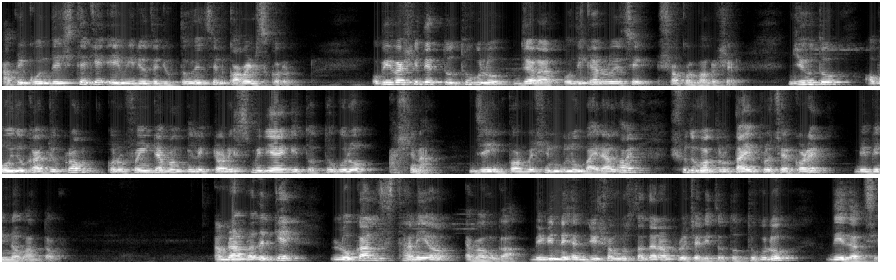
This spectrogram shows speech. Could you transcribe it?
আপনি কোন দেশ থেকে এই ভিডিওতে যুক্ত হয়েছেন, কমেন্টস করুন। অভিবাসীদের তথ্যগুলো জানার অধিকার রয়েছে সকল মানুষের। যেহেতু অবৈধ কার্যক্রম, কোনো প্রিন্ট এবং ইলেকট্রনিক্স মিডিয়ায় এই তথ্যগুলো আসে না। যে ইনফরমেশনগুলো ভাইরাল হয়, শুধুমাত্র তাই প্রচার করে বিভিন্ন মাধ্যম। আমরা আপনাদেরকে লোকাল, স্থানীয় এবং বিভিন্ন এনজিও সংস্থা দ্বারা প্রচারিত তথ্যগুলো দিয়ে যাচ্ছি।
